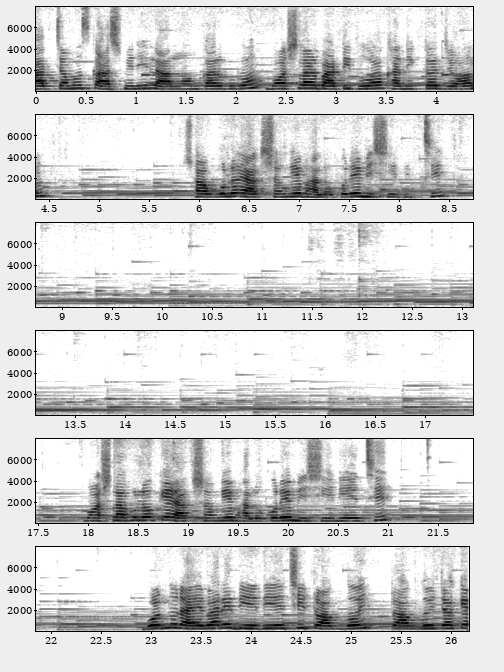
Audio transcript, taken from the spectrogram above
হাফ চামচ কাশ্মীরি লাল লঙ্কার গুঁড়ো, মশলার বাটি, ধোয়া খানিকটা জল, সবগুলো একসঙ্গে ভালো করে মিশিয়ে দিচ্ছি। মশলাগুলোকে একসঙ্গে ভালো করে মিশিয়ে নিয়েছি। বন্ধুরা, এবারে দিয়ে দিয়েছি টক দই। টক দইটাকে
